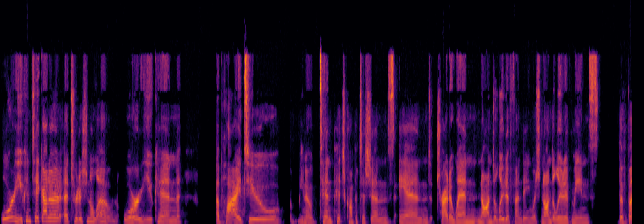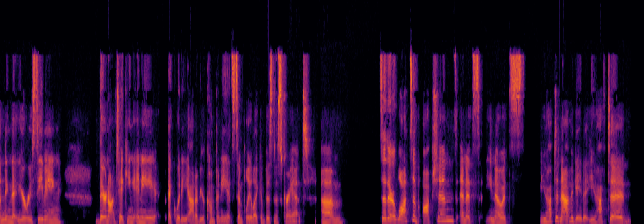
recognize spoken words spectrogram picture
Or you can take out a, a traditional loan, or you can apply to you know 10 pitch competitions and try to win non-dilutive funding which non-dilutive means the funding that you're receiving they're not taking any equity out of your company. It's simply like a business grant. Um, so there are lots of options and it's you know it's you have to navigate it. You have to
